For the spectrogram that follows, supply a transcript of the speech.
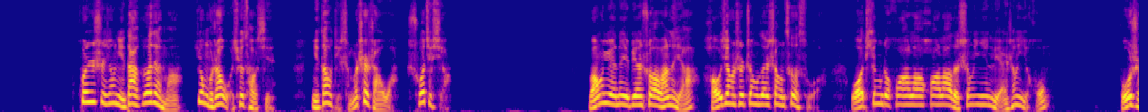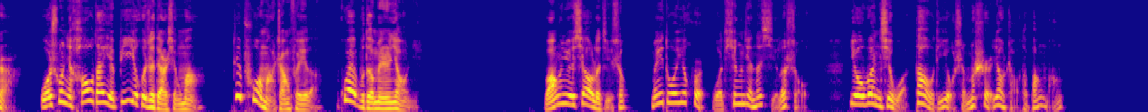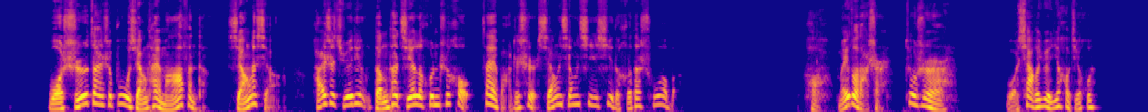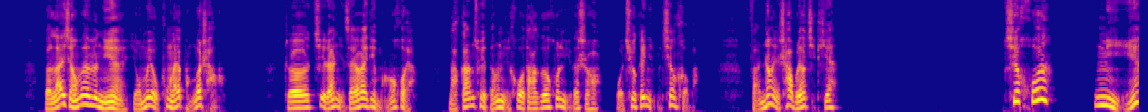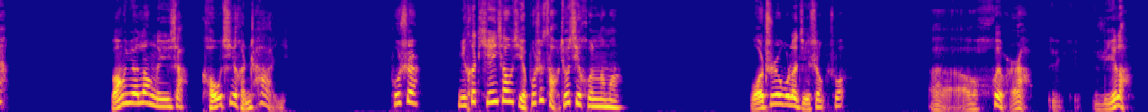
婚事有你大哥在忙，用不着我去操心。你到底什么事找我说就行。”王月那边刷完了牙，好像是正在上厕所。我听着哗啦哗啦的声音，脸上一红。不是，我说你好歹也避讳着点行吗？这破马张飞的，怪不得没人要你。王月笑了几声，没多一会儿，我听见他洗了手，又问起我到底有什么事要找他帮忙。我实在是不想太麻烦他，想了想，还是决定等他结了婚之后，再把这事详详细细的和他说吧。好，没多大事儿，就是。我下个月一号结婚，本来想问问你有没有空来捧个场。这既然你在外地忙活呀，那干脆等你和我大哥婚礼的时候，我去给你们庆贺吧。反正也差不了几天。结婚？你？王月愣了一下，口气很诧异。不是，你和田小姐不是早就结婚了吗？我支吾了几声，说：“呃，慧文啊。”离离了，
